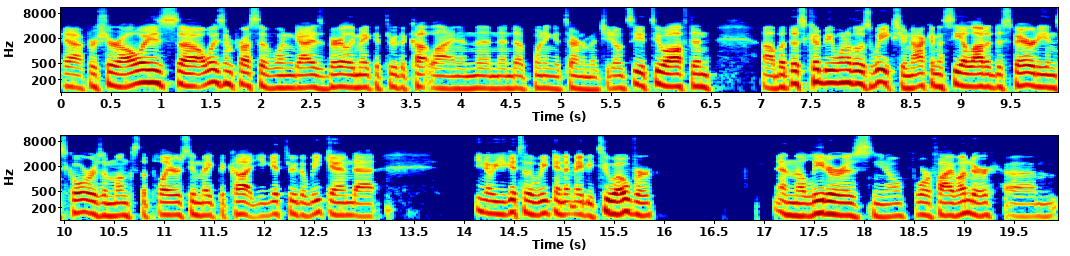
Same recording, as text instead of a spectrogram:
Yeah, for sure. Always, uh, always impressive when guys barely make it through the cut line and then end up winning a tournament. You don't see it too often, uh, but this could be one of those weeks. You're not going to see a lot of disparity in scores amongst the players who make the cut. You get through the weekend at, you know, you get to the weekend at maybe two over, and the leader is, you know, four or five under. Um,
